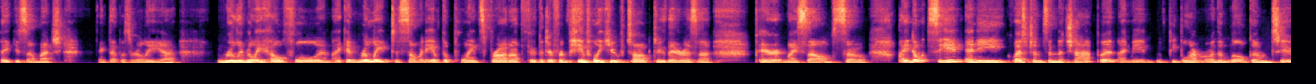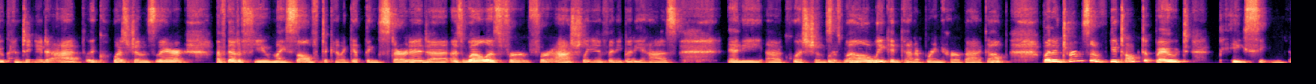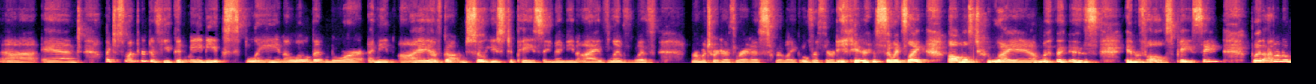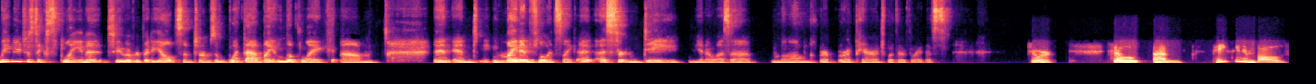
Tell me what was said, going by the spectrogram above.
Thank you so much. I think that was really, uh, really, really helpful. And I can relate to so many of the points brought up through the different people you've talked to there as a parent myself. So I don't see any questions in the chat, but I mean, people are more than welcome to continue to add questions there. I've got a few myself to kind of get things started, uh, as well as for, for Ashley, if anybody has any uh, questions as well, we can kind of bring her back up. But in terms of, you talked about pacing. Uh, and I just wondered if you could maybe explain a little bit more. I mean, I have gotten so used to pacing. I mean, I've lived with rheumatoid arthritis for like over 30 years. So it's like almost who I am is involves pacing. But I don't know, maybe just explain it to everybody else in terms of what that might look like. Um, and and might influence like a, a certain day, you know, as a mom or, or a parent with arthritis? Sure. So um, pacing involves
